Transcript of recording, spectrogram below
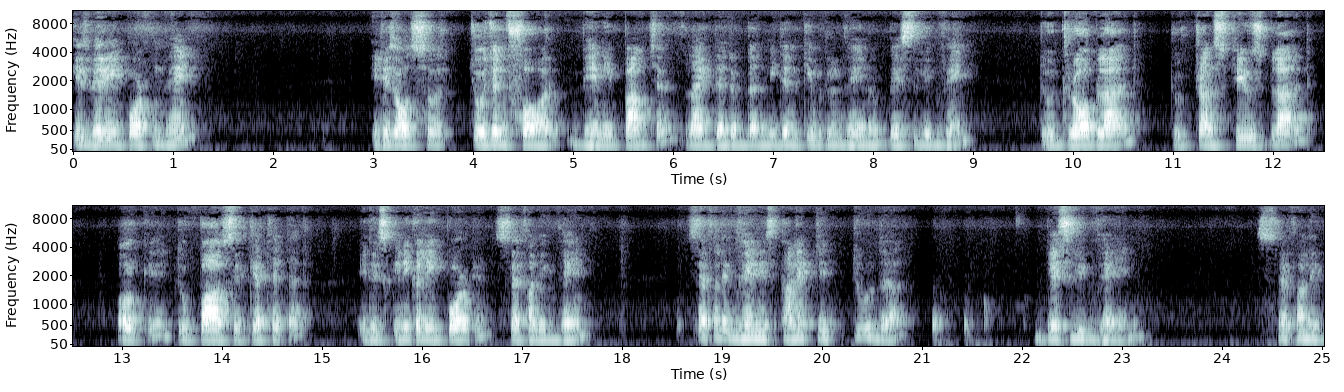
is very important vein. It is also chosen for venipuncture like that of the median cubital vein or basilic vein to draw blood, to transfuse blood, okay, to pass a catheter it is clinically important cephalic vein cephalic vein is connected to the basilic vein cephalic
